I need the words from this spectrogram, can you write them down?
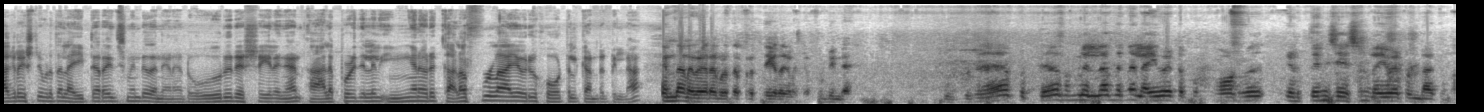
ആഗ്രഹിച്ചിട്ട് ഇവിടുത്തെ ലൈറ്റ് അറേഞ്ച്മെന്റ് തന്നെയാണ് കേട്ടോ. ഒരു രക്ഷയില്ല. ഞാൻ ആലപ്പുഴ ജില്ലയിൽ ഇങ്ങനെ ഒരു കളർഫുള്ളായ ഒരു ഹോട്ടൽ കണ്ടിട്ടില്ല. എന്താണ് വേറെ ഇവിടുത്തെ പ്രത്യേകതകളൊക്കെ ഫുഡിന്റെ ഇവിടെ പ്രത്യേകം നമ്മളെല്ലാം തന്നെ ലൈവായിട്ട് അപ്പം ഓർഡർ എടുത്തതിന് ശേഷം ലൈവായിട്ട് ഉണ്ടാക്കുന്ന.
